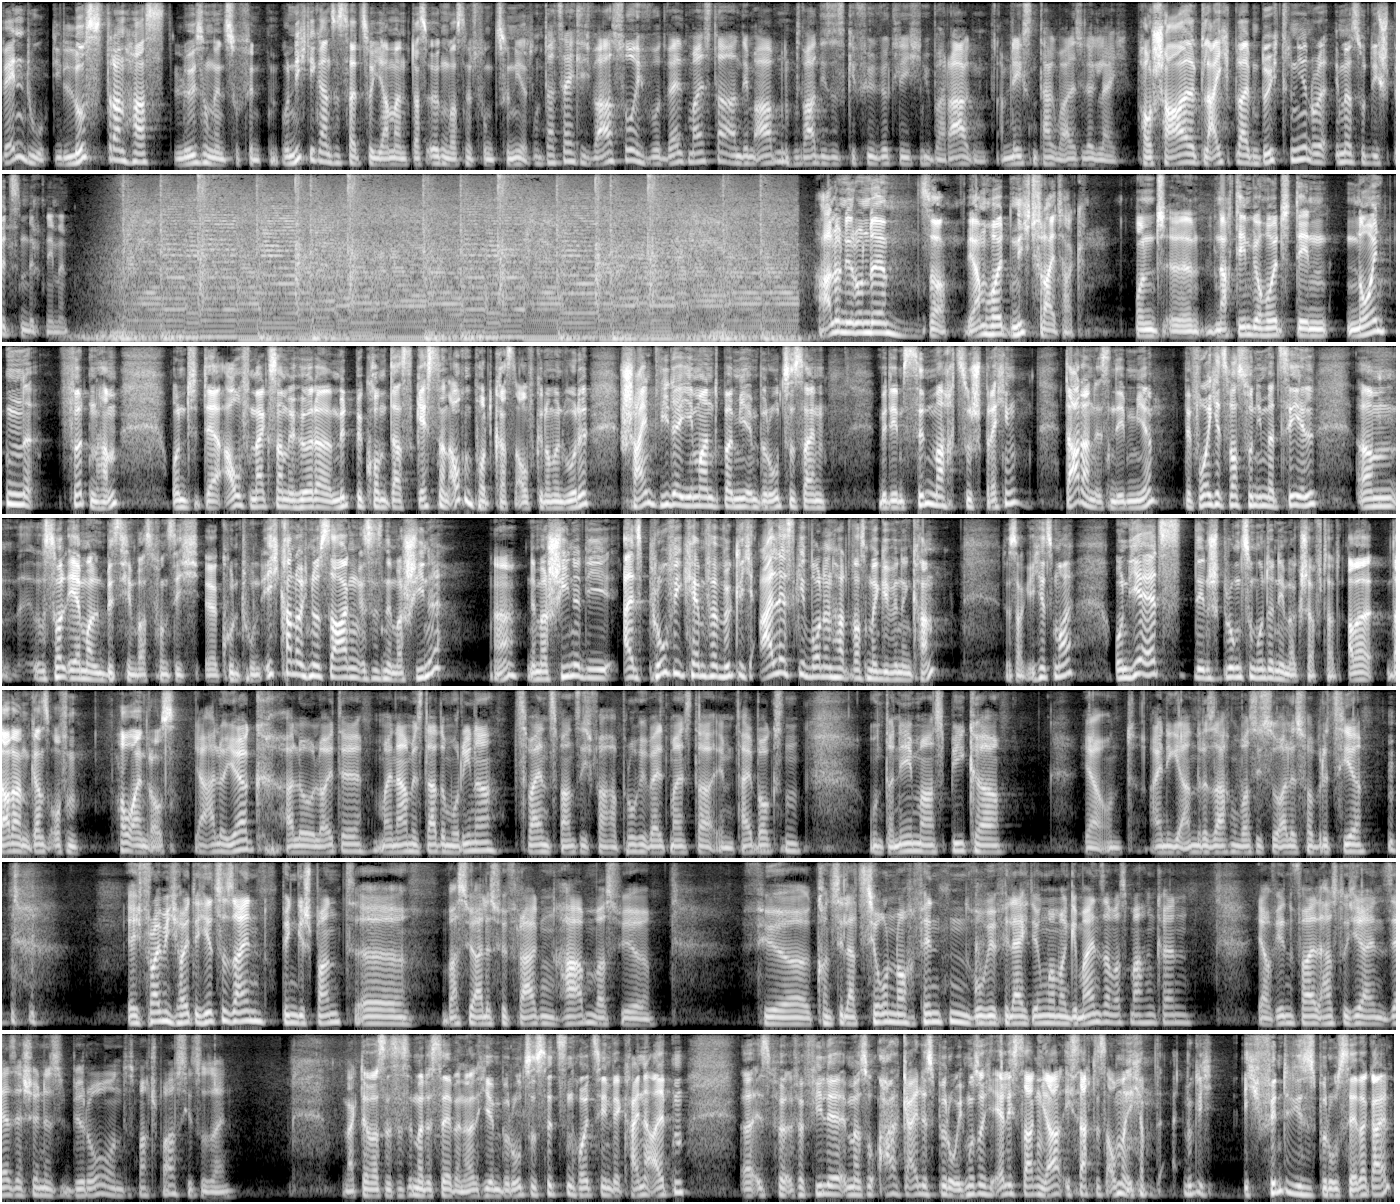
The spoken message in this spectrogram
wenn du die Lust dran hast, Lösungen zu finden und nicht die ganze Zeit zu jammern, dass irgendwas nicht funktioniert. Und tatsächlich war es so, ich wurde Weltmeister an dem Abend, mhm. war dieses Gefühl wirklich überragend. Am nächsten Tag war alles wieder gleich. Pauschal gleichbleibend durchtrainieren oder immer so die Spitzen mitnehmen? Hallo in die Runde. So, wir haben heute nicht Freitag. Und äh, nachdem wir heute den 9.4. haben und der aufmerksame Hörer mitbekommt, dass gestern auch ein Podcast aufgenommen wurde, scheint wieder jemand bei mir im Büro zu sein, mit dem es Sinn macht zu sprechen. Dadan ist neben mir. Bevor ich jetzt was von ihm erzähle, ähm, soll er mal ein bisschen was von sich äh, kundtun. Ich kann euch nur sagen, es ist eine Maschine. Ja? Eine Maschine, die als Profikämpfer wirklich alles gewonnen hat, was man gewinnen kann. Das sage ich jetzt mal. Und jetzt den Sprung zum Unternehmer geschafft hat. Aber Dadan ganz offen. Hau einen raus. Ja, hallo Jörg, hallo Leute. Mein Name ist Dado Morina, 22-facher Profi-Weltmeister im Thai-Boxen, Unternehmer, Speaker, ja und einige andere Sachen, was ich so alles fabriziere. ja, ich freue mich heute hier zu sein, bin gespannt, äh, was wir alles für Fragen haben, was wir für Konstellationen noch finden, wo wir vielleicht irgendwann mal gemeinsam was machen können. Ja, auf jeden Fall hast du hier ein sehr, sehr schönes Büro und es macht Spaß, hier zu sein. Merkt ihr was? Es ist immer dasselbe. Ne? Hier im Büro zu sitzen, heute sehen wir keine Alpen, äh, ist für, für viele immer so, ah, geiles Büro. Ich muss euch ehrlich sagen, ja, ich sage das auch mal, ich habe wirklich, ich finde dieses Büro selber geil.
